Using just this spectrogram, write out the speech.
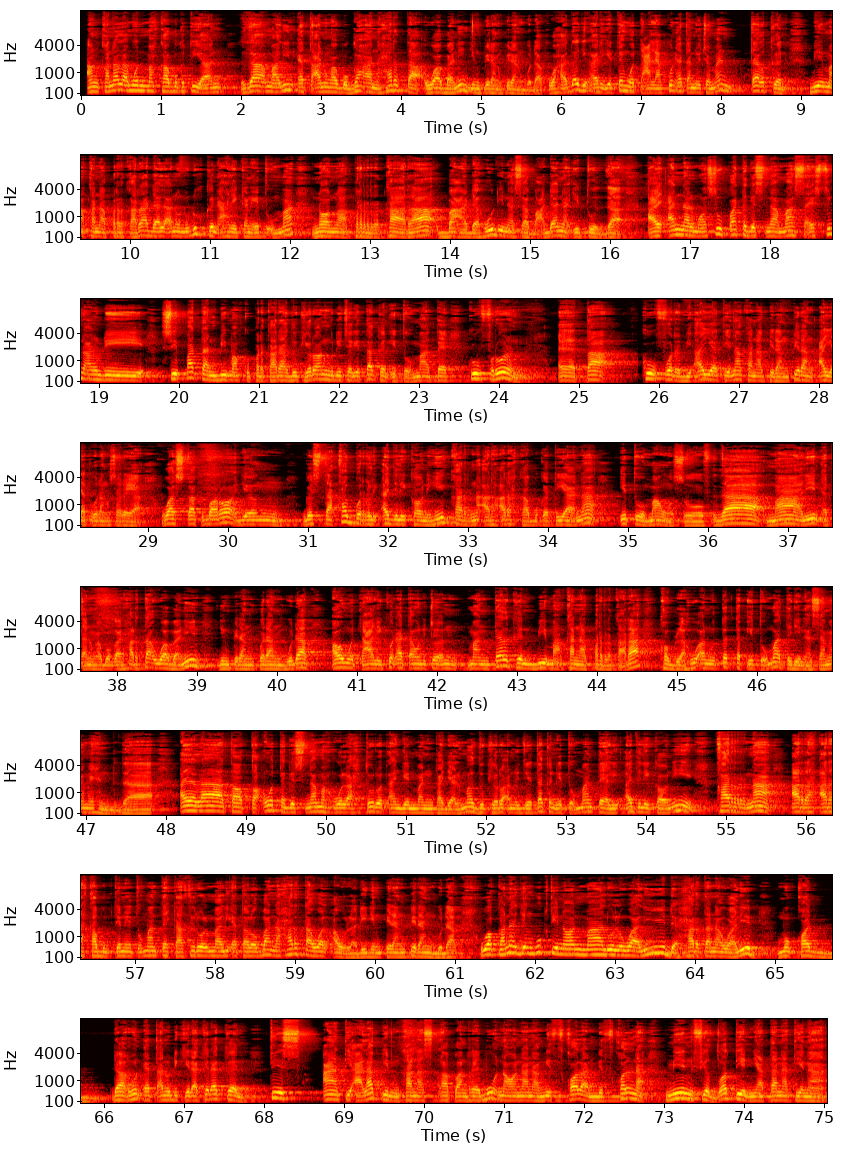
angkana lamun mah kabuktian za malin eta anu ngabogaan harta wabanin jeung pirang-pirang budak. Wahada jeung ari ieu teh muta'alakun eta anu cuman telkeun bi kana perkara adalah anu nuduhkeun ahli kana itu mah nona perkara ba'dahu dina sabadana itu za. Ai annal mausufa tegas nama saestuna anu disipatan bima ku perkara dzikira anu diceritakeun itu mah teh kufrun eta kufur biayatina kana pirang-pirang ayat orang Sorea. Wastakbaro jeung gesta kabur li ajli kaunihi karena arah-arah kabukatiana itu mausuf. Za malin eta ngabogan ngabogaan harta wa banin jeung pirang-pirang budak. Au muta'alikun atawa dicoen mantelkeun bi makana perkara qablahu anu tetep itu ma teh dina samemeh da ayla tatau tegasna nama ulah turut anjeun man kajalma dzukira anu ceritakeun itu umat li ajli kaunihi karena arah-arah kabuktian itu manteh kasirul mali atalobana harta wal auladi jeung pirang-pirang budak. Wa kana jeung bukti naon malul walid hartana walid muqaddarun eta anu dikira-kirakeun. Tis ati alapin kana 8000 naonana mithqalan mithqalna min fiddatin nyatana tina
